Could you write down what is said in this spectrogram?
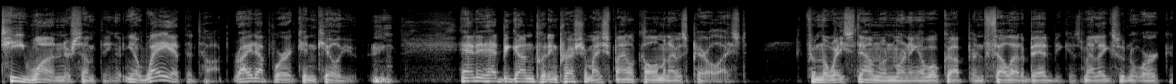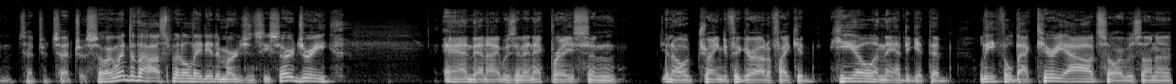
T1 or something, you know, way at the top, right up where it can kill you. and it had begun putting pressure on my spinal column and I was paralyzed from the waist down one morning. I woke up and fell out of bed because my legs wouldn't work, and et cetera, et cetera. So I went to the hospital. They did emergency surgery. And then I was in a neck brace and, you know, trying to figure out if I could heal. And they had to get the lethal bacteria out. So I was on a,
